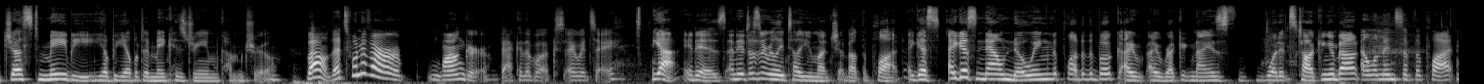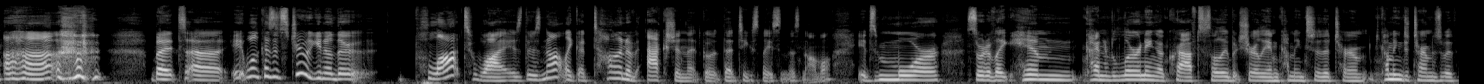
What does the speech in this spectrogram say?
just maybe he'll be able to make his dream come true. Wow, that's one of our longer back of the books, I would say. Yeah, it is, and it doesn't really tell you much about the plot. I guess. I guess now knowing the plot of the book, I, I recognize what it's talking about. Elements of the plot. Uh huh. but uh, it well, because it's true. You know, the plot wise, there's not like a ton of action that go that takes place in this novel. It's more sort of like him kind of learning a craft slowly but surely and coming to the term coming to terms with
